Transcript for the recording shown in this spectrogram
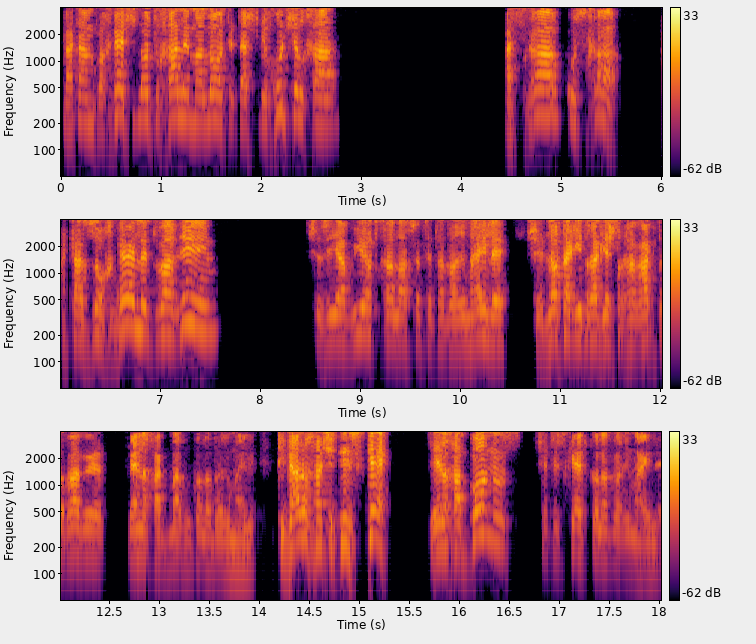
ואתה מפחד שלא תוכל למלות את השליחות שלך, השכר הוא שכר. אתה זוכה לדברים שזה יביא אותך לעשות את הדברים האלה, שלא תגיד רק יש לך רק תורה ואין לך גמר וכל הדברים האלה. תדע לך שתזכה, זה יהיה לך בונוס שתזכה את כל הדברים האלה.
